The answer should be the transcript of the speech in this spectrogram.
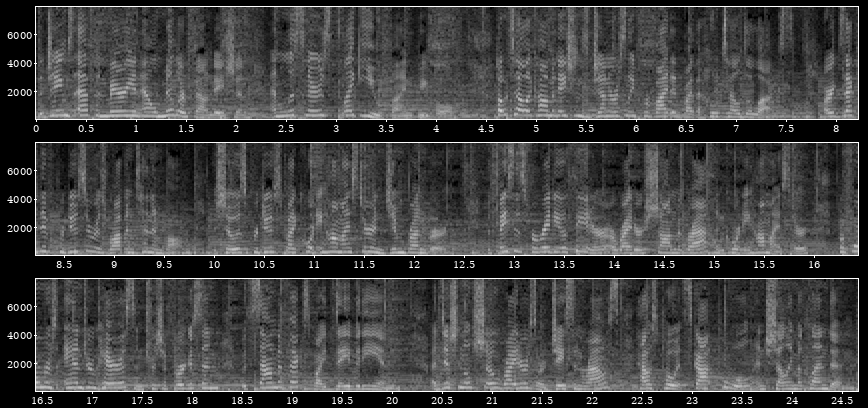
the James F. and Marion L. Miller Foundation, and listeners like you fine people. Hotel accommodations generously provided by the Hotel Deluxe. Our executive producer is Robin Tenenbaum. The show is produced by Courtenay Hameister and Jim Brunberg. The faces for Radio Theater are writers Sean McGrath and Courtenay Hameister, performers Andrew Harris and Trisha Ferguson, with sound effects by David Ian. Additional show writers are Jason Rouse, house poet Scott Poole, and Shelley McClendon.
